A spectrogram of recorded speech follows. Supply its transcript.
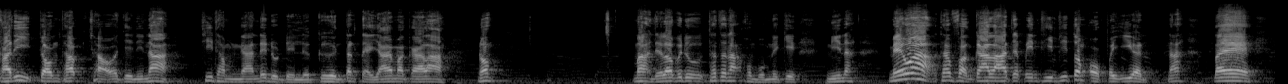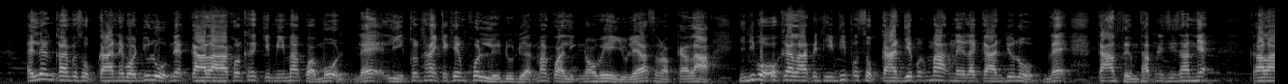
คาดีจอมทัพชาวอาร์เจนตินาที่ทำงานได้โดดเด่นเหลือเกิน ตั้งแต่ย้ายมากาลาเนาะ มาเดี๋ยวเราไปดูทัศนะของผมในเกมนี้นะ แม้ว่าทางฝั่งกาลาจะเป็นทีมที่ต้องออกไปเยือนนะ แต่ไอเรื่องการประสบการณ์ในบอลยุโรปเนี่ยกาลาค่อนข้างจะมีมากกว่าโมนและลีกค่อนข้างจะเข้มข้นหรือดูเดือดมากกว่าลีกนอร์เวย์อยู่แล้วสำหรับกาลาอย่างที่บอกว่ากาลาเป็นทีมที่ประสบการณ์เยอะมากๆในรายการยุโรปและการเสริมทัพในซีซั่นเนี้ยกาลา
